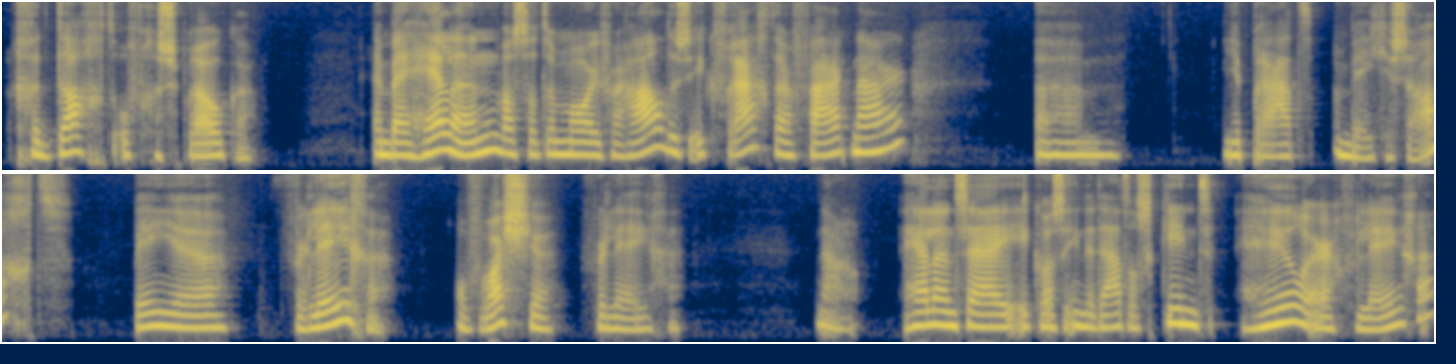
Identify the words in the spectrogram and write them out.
gedacht of gesproken? En bij Helen was dat een mooi verhaal, dus ik vraag daar vaak naar. Ehm, je praat een beetje zacht. Ben je verlegen? Of was je verlegen? Nou, Helen zei: Ik was inderdaad als kind heel erg verlegen.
